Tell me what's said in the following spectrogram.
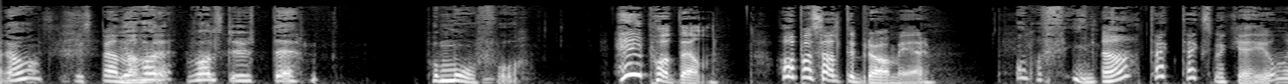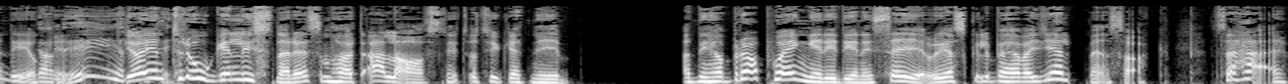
det blir Jag spännande. har valt ut det på måfå. Hej podden! Hoppas allt är bra med er. Åh, vad fint. Ja, tack, tack så mycket. Jo, men det är Ja, okej. det är jag är en trogen lyssnare som hört alla avsnitt och tycker att ni, att ni har bra poänger i det ni säger och jag skulle behöva hjälp med en sak. Så här,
